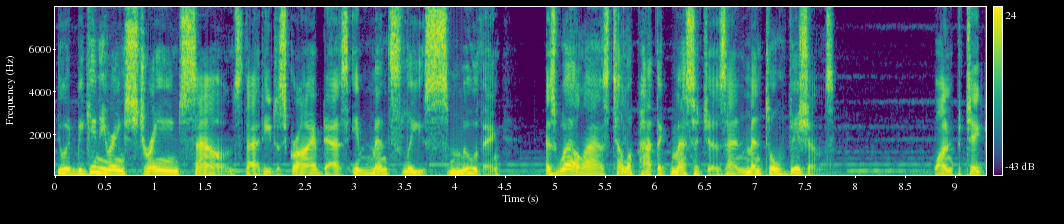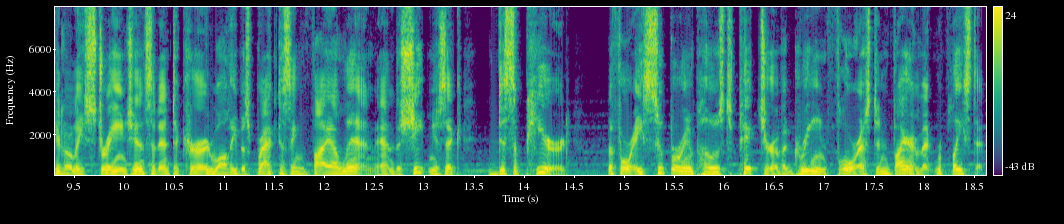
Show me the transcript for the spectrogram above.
he would begin hearing strange sounds that he described as immensely smoothing, as well as telepathic messages and mental visions. One particularly strange incident occurred while he was practicing violin and the sheet music disappeared before a superimposed picture of a green forest environment replaced it.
